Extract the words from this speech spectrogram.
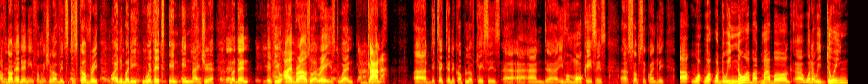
I've, not heard any information of its discovery or anybody with it in, in Nigeria. But then a few eyebrows were raised when Ghana uh, detected a couple of cases uh, uh and uh, even more cases uh, subsequently. Uh, what, what, what do we know about Marburg? what are we doing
